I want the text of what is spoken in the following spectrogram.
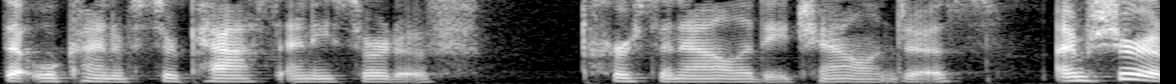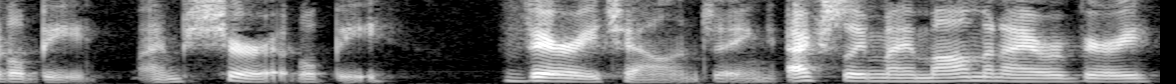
that will kind of surpass any sort of personality challenges. I'm sure it'll be. I'm sure it'll be very challenging. Actually, my mom and I are very,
